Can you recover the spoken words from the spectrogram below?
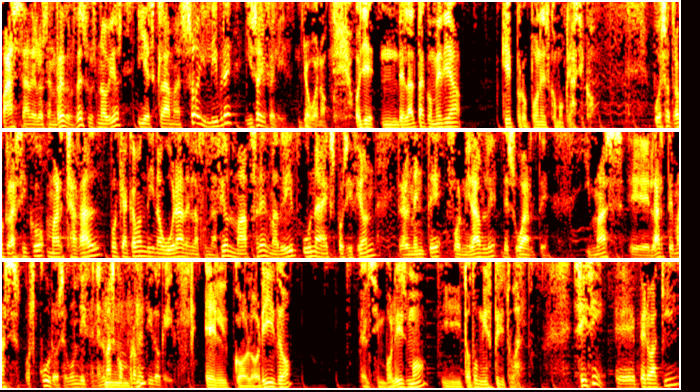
pasa de los enredos de sus novios y exclama, soy libre y soy feliz. Qué bueno. Oye, de la alta comedia, ¿qué propones como clásico? Pues otro clásico, Marchagal, porque acaban de inaugurar en la Fundación Mafre en Madrid una exposición realmente formidable de su arte. Y más, eh, el arte más oscuro, según dicen, el más comprometido que hizo. El colorido, el simbolismo y todo muy espiritual. Sí, sí, eh, pero aquí,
